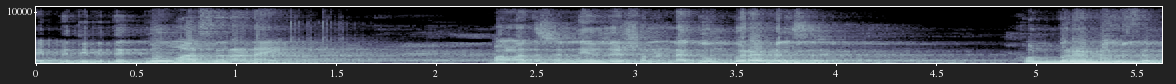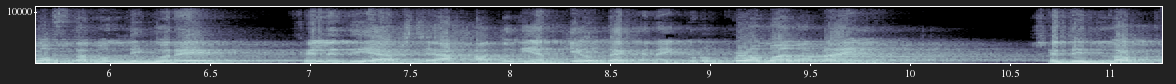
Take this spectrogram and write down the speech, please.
এই পৃথিবীতে গুম আছে না নাই? বাংলাদেশের নিউজে শোনেন না গুম করে ফেলছে। খুন করে ফেলছে, বস্তাবন্দি করে ফেলে দিয়ে আসছে। আহা, দুনিয়ার কেউ দেখে নাই, কোনো প্রমাণও নাই। সেদিন লক্ষ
